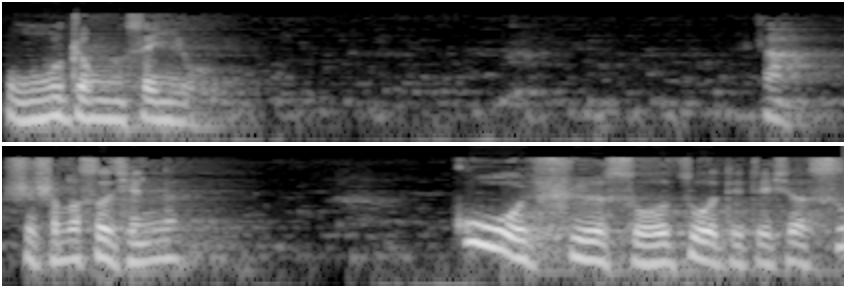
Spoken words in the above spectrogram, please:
无中生有啊，是什么事情呢？过去所做的这些事，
